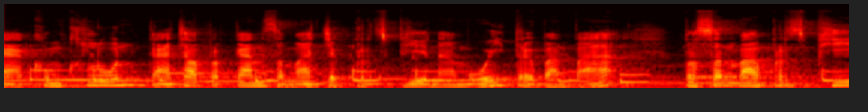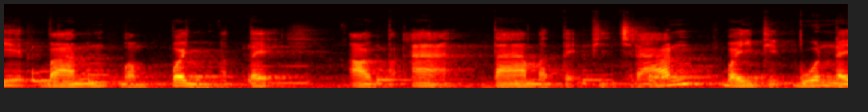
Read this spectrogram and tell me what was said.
ការឃុំខ្លួនការចោទប្រកាន់សមាជិកព្រឹទ្ធសភាណាមួយត្រូវបានផ្អាកប្រសិនបើព្រឹទ្ធសភាបានបំពេញមតិឲ្យផ្អាកតាមមតិភាគច្រើន3ភាគ4នៃ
